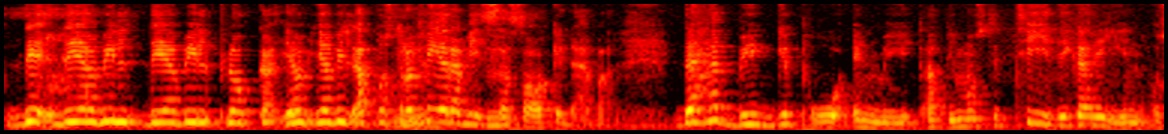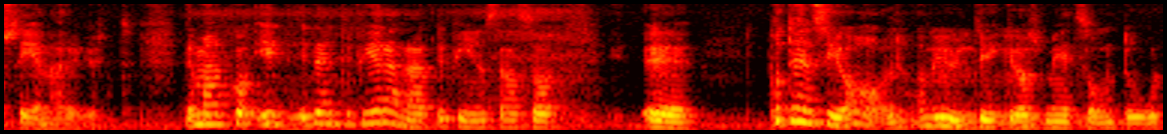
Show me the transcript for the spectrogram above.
det, det, jag vill, det jag vill plocka, jag, jag vill apostrofera vissa saker där. Va? Det här bygger på en myt att vi måste tidigare in och senare ut. Det man identifierar här att det finns alltså eh, potential, om vi Mm, uttrycker mm. oss med ett sådant ord.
